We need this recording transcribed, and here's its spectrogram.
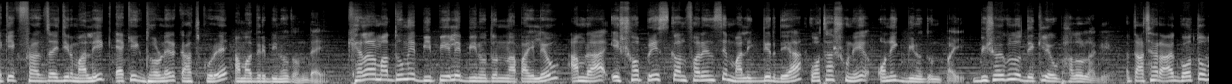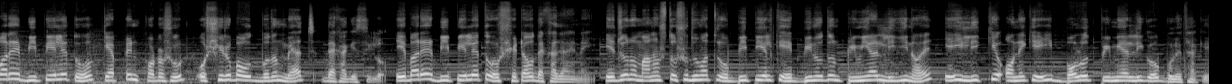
এক এক ফ্র্যাঞ্চাইজির মালিক এক এক ধরনের কাজ করে আমাদের বিনোদন দেয়। খেলার মাধ্যমে বিপিএল বিনোদন না পাইলেও আমরা এসব প্রেস কনফারেন্সে মালিকদের দেয়া কথা শুনে অনেক বিনোদন পাই। বিষয়গুলো দেখলেও ভালো লাগে। তাছাড়া গতবারের বিপিএল তো ক্যাপ্টেন ফটোশুট ও শিরোপা উদ্বোধন ম্যাচ দেখা গেছিল। এবারের বিপিএল তো সেটাও দেখা যায় নাই। এজন্য মানুষ তো শুধুমাত্র বিপিএল কে বিনোদন প্রিমিয়ার লিগই নয়, এই লিগকে অনেকেই বলদ প্রিমিয়ার লিগও বলে থাকে।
